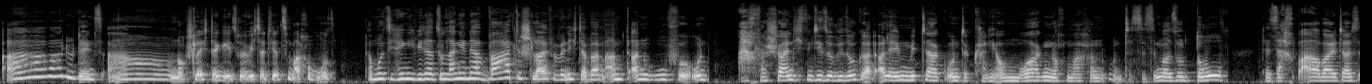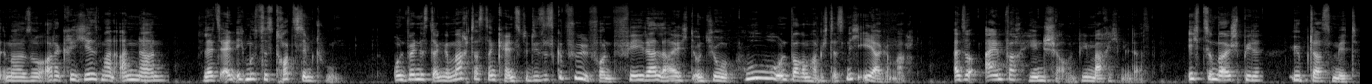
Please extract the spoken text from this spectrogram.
Aber du denkst, ah, noch schlechter geht es mir, wenn ich das jetzt machen muss. Da muss ich, hänge ich wieder so lange in der Warteschleife, wenn ich da beim Amt anrufe. Und ach, wahrscheinlich sind die sowieso gerade alle im Mittag und das kann ich auch morgen noch machen. Und das ist immer so doof. Der Sachbearbeiter ist immer so, oh, da kriege ich jedes Mal einen anderen. Letztendlich musst du es trotzdem tun. Und wenn du es dann gemacht hast, dann kennst du dieses Gefühl von federleicht und juhu und warum habe ich das nicht eher gemacht? Also einfach hinschauen, wie mache ich mir das? Ich zum Beispiel übe das mit.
